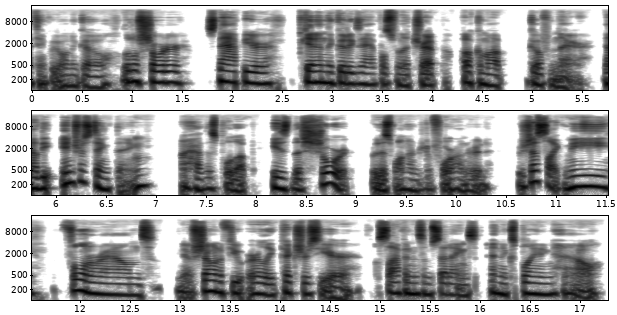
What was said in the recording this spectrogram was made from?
I think we want to go a little shorter, snappier, get in the good examples from the trip, hook them up, go from there. Now the interesting thing, I have this pulled up, is the short for this 100 to 400, was just like me fooling around, you know, showing a few early pictures here, slapping in some settings, and explaining how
